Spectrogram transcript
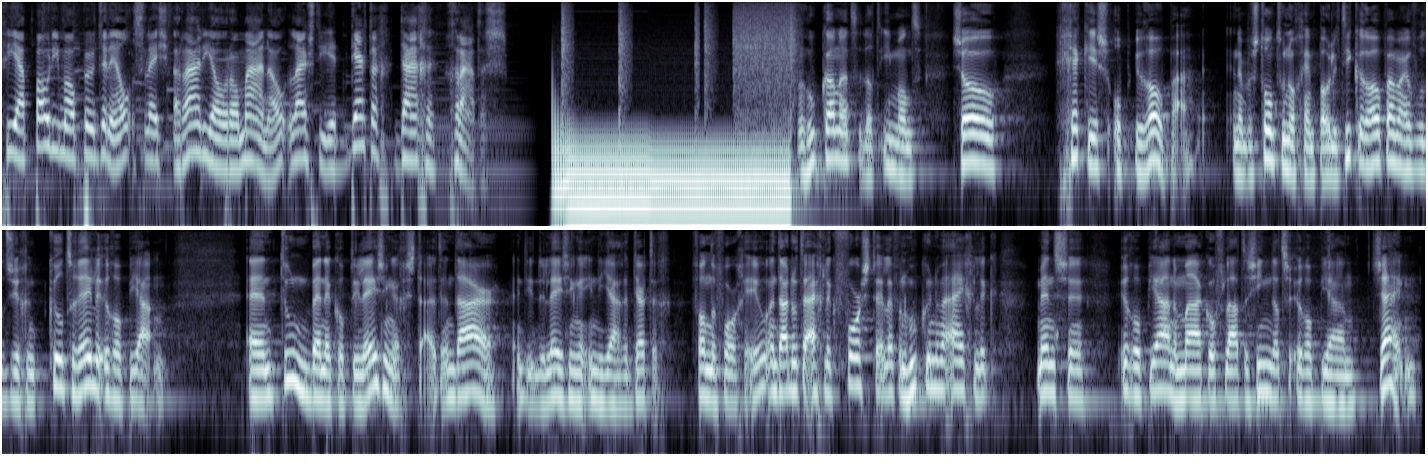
Via podimo.nl slash Radio Romano luister je 30 dagen gratis. Hoe kan het dat iemand zo gek is op Europa? En er bestond toen nog geen politiek Europa, maar hij voelde zich een culturele Europeaan. En toen ben ik op die lezingen gestuurd. En daar, de lezingen in de jaren 30 van de vorige eeuw. En daar doet hij eigenlijk voorstellen van hoe kunnen we eigenlijk mensen Europeanen maken of laten zien dat ze Europeaan zijn.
